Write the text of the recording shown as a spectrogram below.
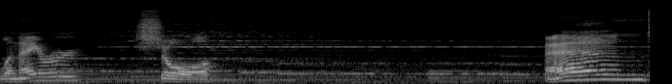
Lanayru? Sure. And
